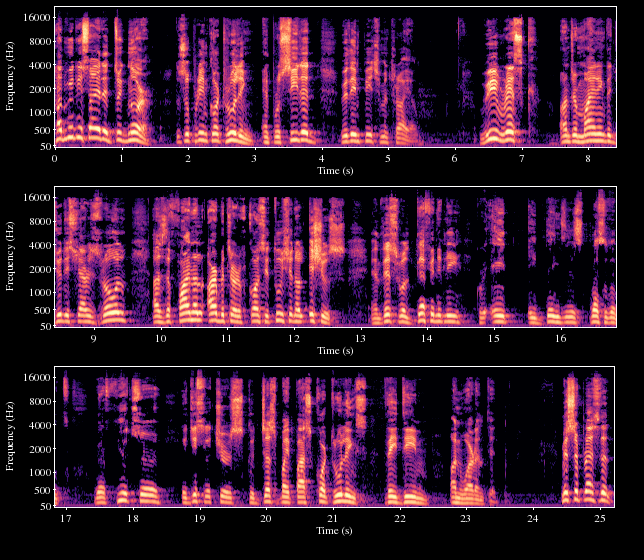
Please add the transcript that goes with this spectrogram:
Had we decided to ignore the Supreme Court ruling and proceeded with the impeachment trial, we risk undermining the judiciary's role as the final arbiter of constitutional issues, and this will definitely create a dangerous precedent where future legislatures could just bypass court rulings they deem unwarranted. Mr. President,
